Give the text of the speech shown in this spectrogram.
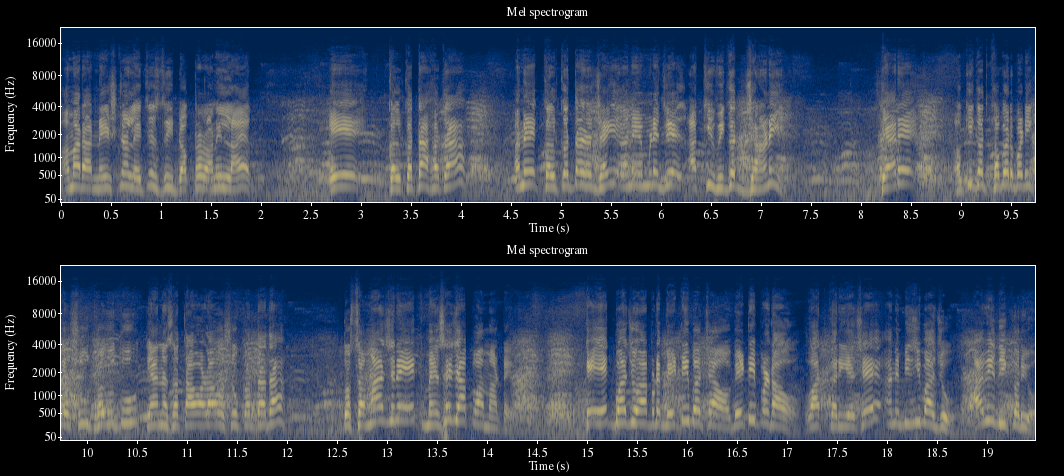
અમારા national HSD doctor Anil Nayak એ કલકત્તા હતા અને કલકત્તા જઈ અને એમણે જે આખી વિગત જાણી ત્યારે હકીકત ખબર પડી કે શું થયું હતું ત્યાંના સત્તાવાળાઓ શું કરતા હતા? તો સમાજને એક મેસેજ આપવા માટે કે એક બાજુ આપણે બેટી બચાવો, બેટી પઢાઓ વાત કરીએ છીએ અને બીજી બાજુ આવી દીકરીઓ,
